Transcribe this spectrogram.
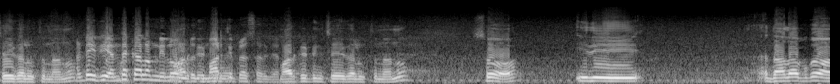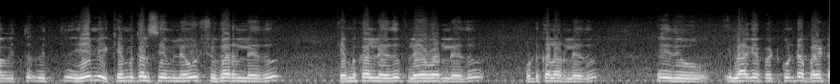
చేయగలుగుతున్నాను. అంటే ఇది ఎంతకాలం నిల్వ ఉంటుంది మారుతి ప్రసాద్ గారు? మార్కెటింగ్ చేయగలుగుతున్నాను. సో ఇది దాదాపుగా విత్ విత్ ఏమి కెమికల్స్ ఏమి లేవు షుగర్ లేదు కెమికల్ లేదు ఫ్లేవర్ లేదు ఫుడ్ కలర్ లేదు. ఇది ఇలాగే పెట్టుకుంటే బయట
